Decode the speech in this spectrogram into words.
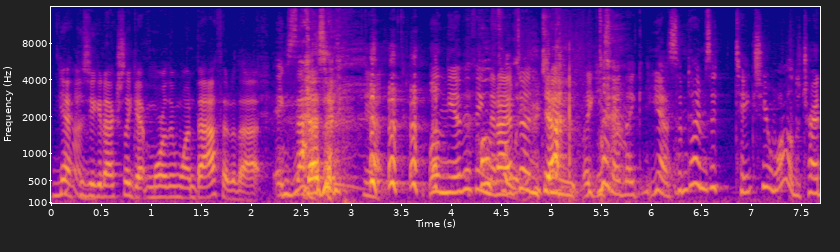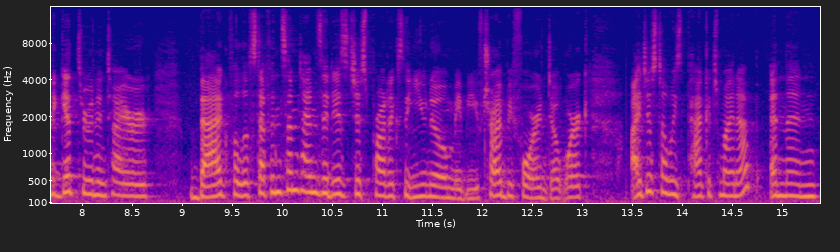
Yeah, because you could actually get more than one bath out of that. Exactly. Yeah. Well, and the other thing that I've done too, Yeah. like you said, like yeah, sometimes it takes you a while to try to get through an entire bag full of stuff, and sometimes it is just products that you know maybe you've tried before and don't work. I just always package mine up and then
